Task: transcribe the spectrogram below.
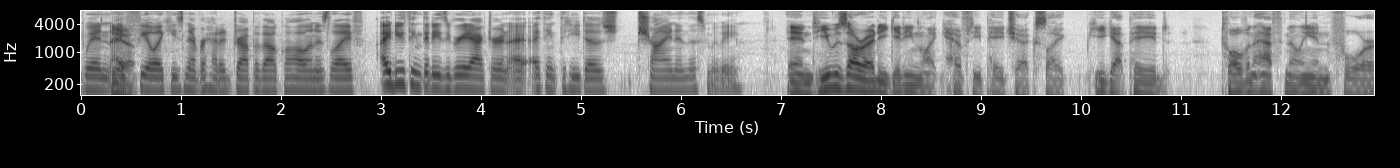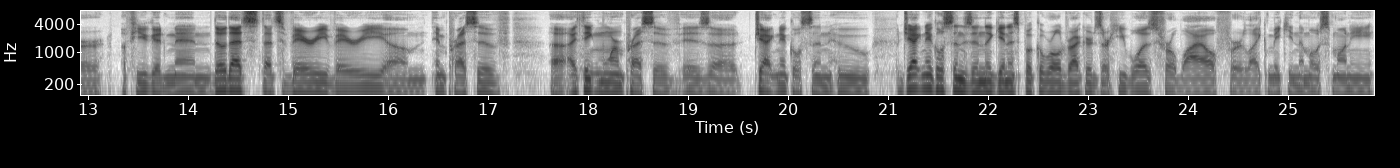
when Yeah. I feel like he's never had a drop of alcohol in his life. I do think that he's a great actor, and I, I think that he does shine in this movie. and he was already getting like hefty paychecks like he got paid 12 and a half million for a few good men though that's that's very very um, impressive uh, I think more impressive is uh, Jack Nicholson, who Jack Nicholson's in the Guinness Book of World Records, or he was for a while for like making the most money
